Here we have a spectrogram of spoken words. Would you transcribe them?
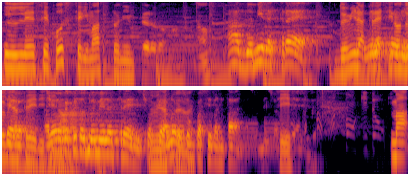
le- se fosse rimasto l'impero romano, no? Ah, 2003. 2003, sì, non 2013. Avevo no, capito no. 2013, ok, 2013. allora sono quasi vent'anni. Sì, sì, sì. Ma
